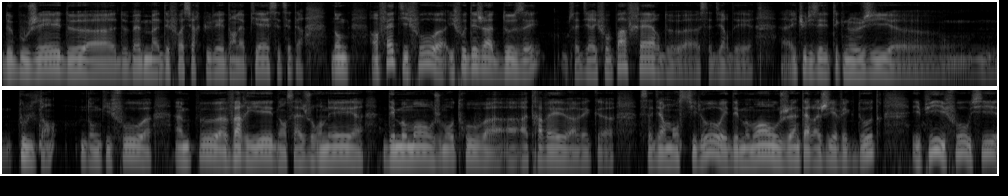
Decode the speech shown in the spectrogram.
de bouger, de, de même des fois circuler dans la pièce, etc. Donc, en fait, il faut, il faut déjà doser c'est-à-dire, il ne faut pas faire de, euh, c'est-à-dire des, euh, utiliser les technologies euh, tout le temps. Donc il faut un peu varier dans sa journée des moments où je me retrouve à, travailler avec, c'est-à-dire mon stylo, et des moments où j'interagis avec d'autres. Et puis il faut aussi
